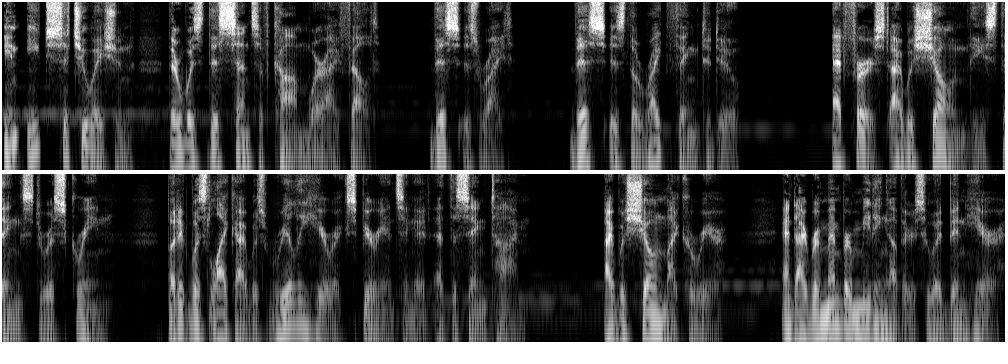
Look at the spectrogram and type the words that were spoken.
In each situation, there was this sense of calm where I felt, this is right. This is the right thing to do. At first, I was shown these things through a screen, but it was like I was really here experiencing it at the same time. I was shown my career, and I remember meeting others who had been here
